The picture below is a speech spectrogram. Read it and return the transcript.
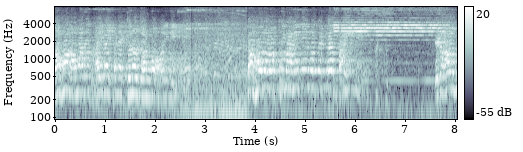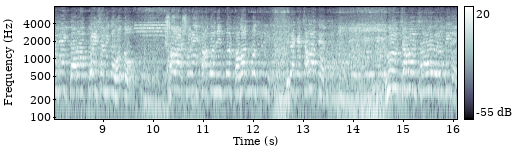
তখন আমার এই ভাইরা এখানে একজনের জন্ম হয়নি। রক্ষী বাহিনীর মতো একটা বাহিনী। যেটা আওয়ামী লীগ দ্বারা পরিচালিত হতো। সরাসরি তদানীন্তন প্রধানমন্ত্রী এটাকে চালাতেন। নুরুজ্জামান সাহেবের অধীনে।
